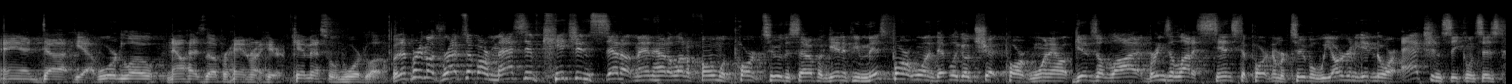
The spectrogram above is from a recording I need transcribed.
And uh, yeah, Wardlow now has the upper hand right here. Can't mess with Wardlow. But that pretty much wraps up our massive kitchen setup, man. Had a lot of fun with part 2 of the setup. Again, if you missed part 1, definitely go check part 1 out. Gives a lot, brings a lot of sense to part number 2, but we are going to get into our action sequences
